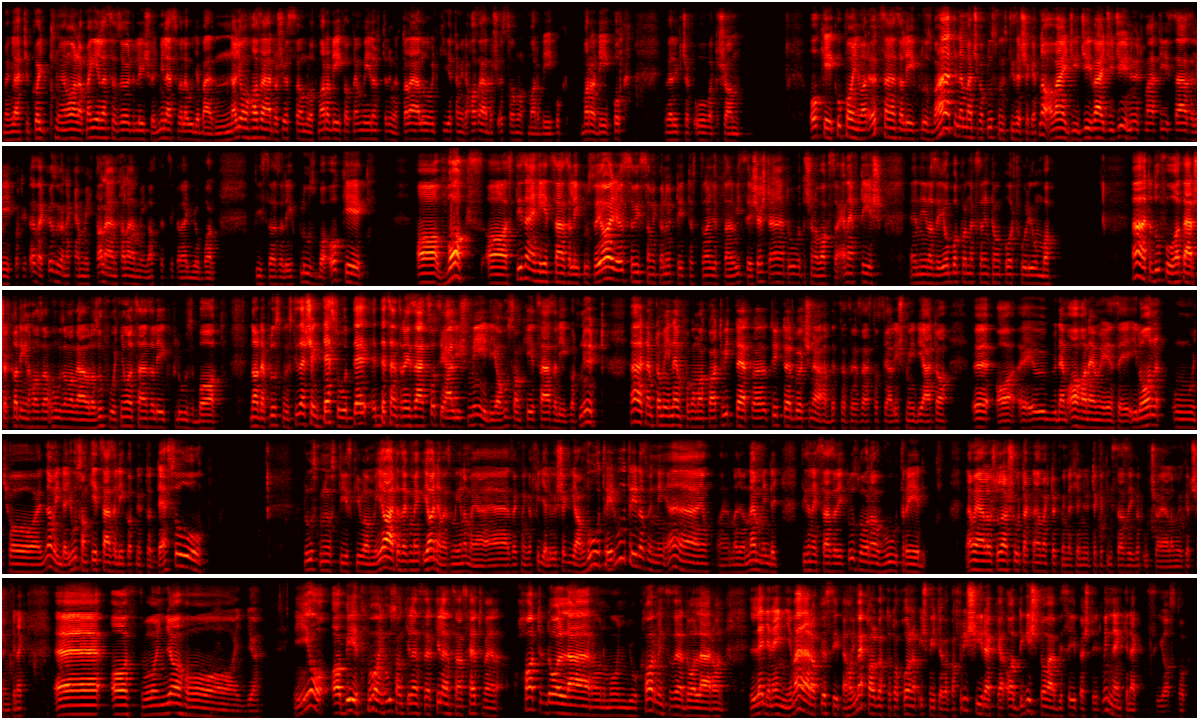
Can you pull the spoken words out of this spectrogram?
Meglátjuk, hogy holnap megint lesz a zöldülés, vagy mi lesz vele, ugyebár nagyon hazárdos összeomlott maradékok, nem véletlenül a találó, hogy kiírtam, hogy a hazárdos összeomlott maradékok, maradékok velük csak óvatosan. Oké, okay, kupoin van 5% pluszban, hát én nem már csak a plusz-minusz tízeseket. Na, a YGG, YGG nőtt már 10%-ot itt. Ezek közül nekem még talán, talán még azt tetszik a legjobban. 10% pluszba, oké. Okay. A VAX az 17% plusz, jaj, össze-vissza, amikor nőtt itt ezt a nagyobb talán vissza és este, hát óvatosan a VAX a NFT-s, ennél azért jobbak vannak szerintem a portfóliómban. Hát a UFO határosat Kadén húzza magával az UFO-t 8% pluszba, na de plusz-minusz 10 Deszó, de, decentralizált szociális média 22%-ot nőtt, Hát nem tudom, én nem fogom akar Twitter, Twitterből csinálhat decentralizált szociális médiát a, a, a nem a, hanem ez Elon, úgyhogy na mindegy, 22%-ot nőtt a Deszó, plusz-minusz 10 ki van. Ja, hát ezek meg, ja nem, ez még nem, ezek még a figyelősek. Ja, Woo-Trade, Woo-Trade az mindig, e, jó, nagyon nem mindegy. 11% pluszban van a Woo-Trade. Nem ajánlós, lelassultak, nem, meg tök mindegy, hogy nőttek a 10%-ot, úgyse ajánlom őket senkinek. E, azt mondja, hogy... Jó, a Bitcoin 29.976 dolláron mondjuk, 30 ezer dolláron legyen ennyi már, kösz szépen, hogy meghallgattatok, holnap ismét jövök a friss hírekkel, addig is további szép estét mindenkinek, sziasztok!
